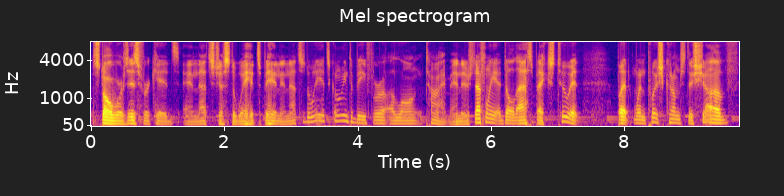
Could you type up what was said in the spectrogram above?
Star Wars is for kids, and that's just the way it's been, and that's the way it's going to be for a long time. And there's definitely adult aspects to it, but when push comes to shove,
